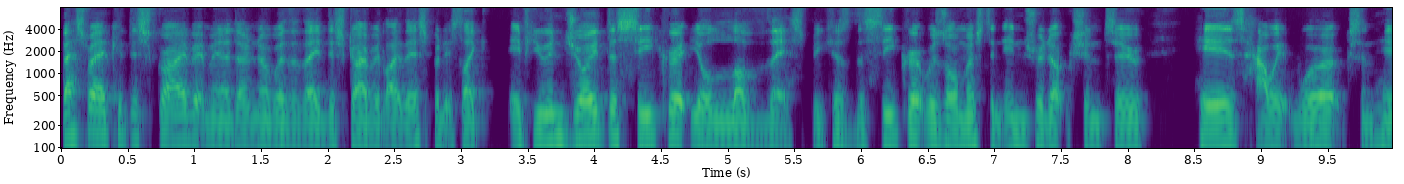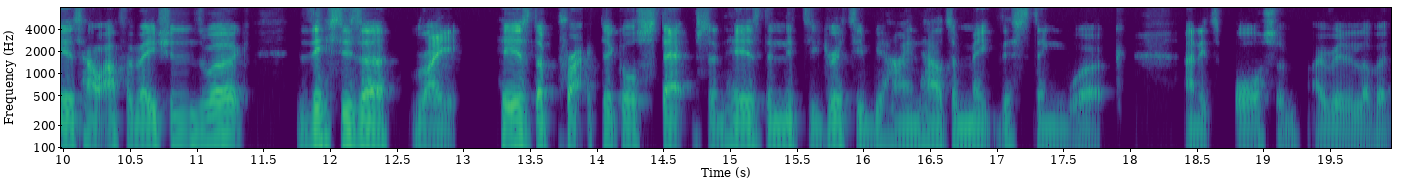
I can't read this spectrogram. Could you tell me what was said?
best way I could describe it. I mean, I don't know whether they describe it like this, but it's like if you enjoyed The Secret, you'll love this because The Secret was almost an introduction to here's how it works and here's how affirmations work. This is a right. Here's the practical steps and here's the nitty gritty behind how to make this thing work. And it's awesome. I really love it.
